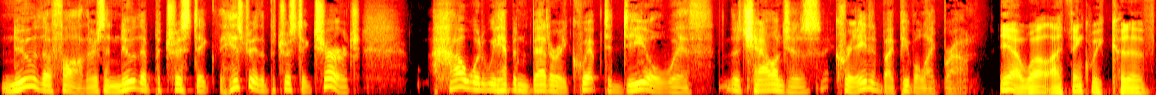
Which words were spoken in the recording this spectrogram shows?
knew the fathers and knew the patristic, the history of the patristic church, how would we have been better equipped to deal with the challenges created by people like Brown? Yeah, well, I think we could have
